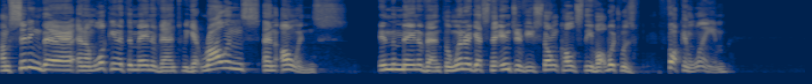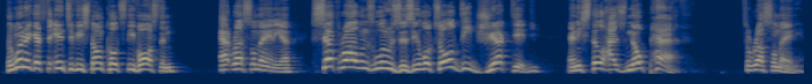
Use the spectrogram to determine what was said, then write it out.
I'm sitting there and I'm looking at the main event. We get Rollins and Owens in the main event. The winner gets to interview Stone Cold Steve, Austin, which was fucking lame. The winner gets to interview Stone Cold Steve Austin at WrestleMania. Seth Rollins loses. He looks all dejected, and he still has no path to WrestleMania.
